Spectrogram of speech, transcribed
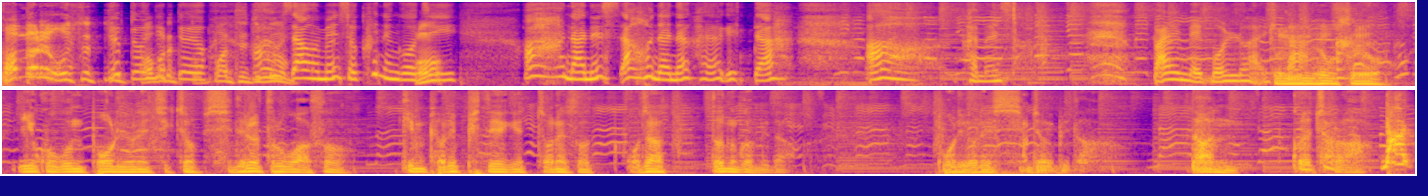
반말이 어디서 냅둬요. 오빠한테 지금 싸우면서 크는 거지. 아 나는 사우나 나 가야겠다. 아 가면서 빨매 뭘로 할까? 조용히 해보세요. 이 곡은 보리언이 직접 CD를 들고 와서 김별이 피디에게 전해서 꽂아 듣는 겁니다. 보리언의 심정입니다. 난 괜찮아. 나도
